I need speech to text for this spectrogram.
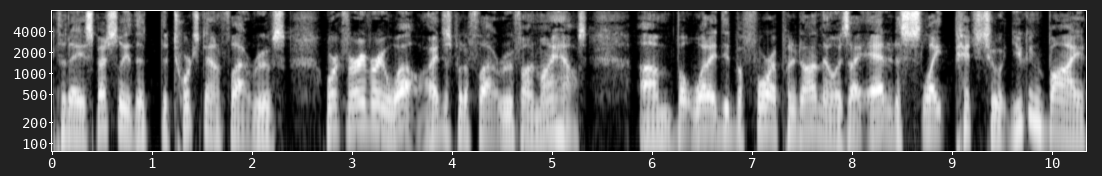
today, especially the, the torch down flat roofs, work very, very well. I just put a flat roof on my house. Um, but what I did before I put it on, though, is I added a slight pitch to it. You can buy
